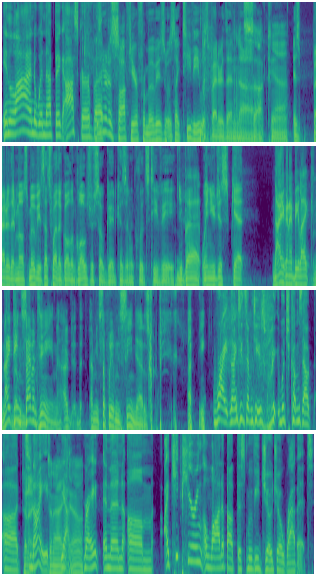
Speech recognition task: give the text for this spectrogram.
in line to win that big Oscar. But Isn't it a soft year for movies? It was like TV was better than That uh, sucked. Yeah, is better than most movies. That's why the Golden Globes are so good because it includes TV. you bet. When you just get now you're going to be like 1917. I, I mean, stuff we haven't seen yet is going to be. I mean, Right, 1917, is- which comes out uh, Tonight. tonight. Tonight, yeah. right. And then um, I keep hearing a lot about this movie Jojo Rabbit.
